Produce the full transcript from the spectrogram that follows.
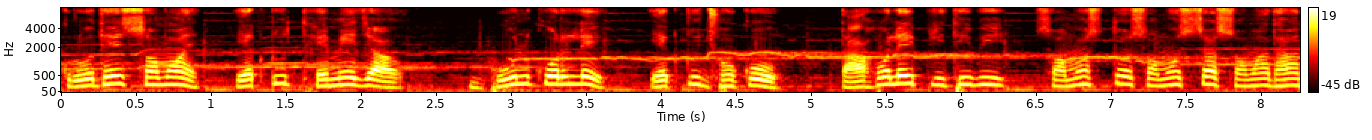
ক্রোধের সময় একটু থেমে যাও, ভুল করলে একটু ঝোঁকো। তাহলেই পৃথিবী সমস্ত সমস্যার সমাধান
